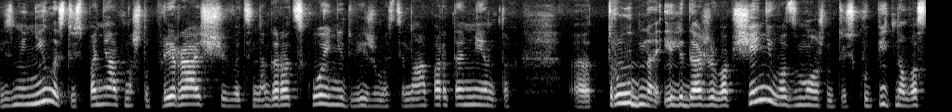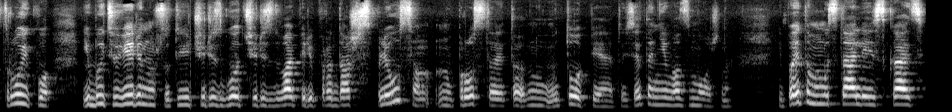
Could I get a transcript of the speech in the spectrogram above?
изменилась, то есть понятно, что приращивать на городской недвижимости, на апартаментах э, трудно или даже вообще невозможно, то есть купить новостройку и быть уверенным, что ты ее через год, через два перепродашь с плюсом, ну просто это ну, утопия, то есть это невозможно. И поэтому мы стали искать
